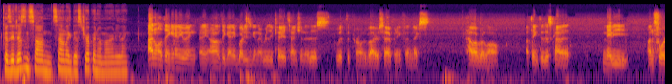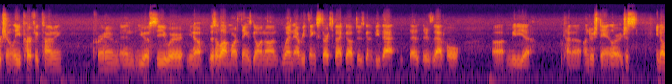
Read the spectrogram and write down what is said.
Because it doesn't sound sound like they're stripping him or anything. I don't think anything. any- I don't think anybody's going to really pay attention to this with the coronavirus happening for the next however long. I think that this kind of maybe, unfortunately, perfect timing for him and UFC, where you know there's a lot more things going on. When everything starts back up, there's going to be that. That there's that whole uh, media kind of understand or just you know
